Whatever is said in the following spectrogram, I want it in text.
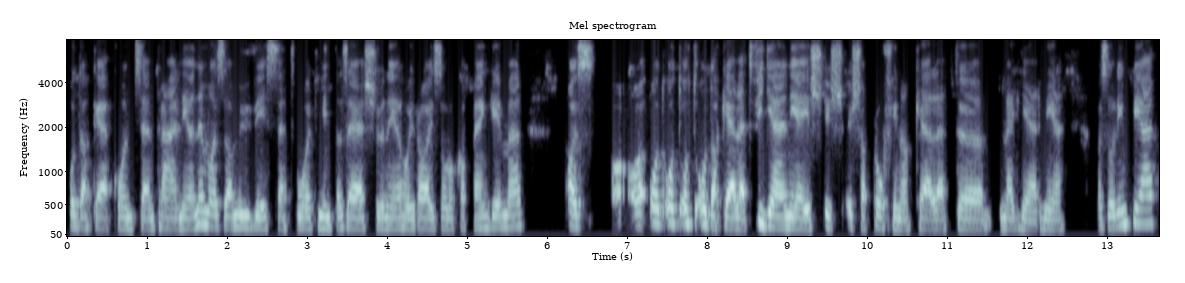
oda kell koncentrálnia. Nem az a művészet volt, mint az elsőnél, hogy rajzolok a pengémmel, az ott, ott, ott oda kellett figyelnie, és, és, és a profinak kellett megnyernie az olimpiát.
